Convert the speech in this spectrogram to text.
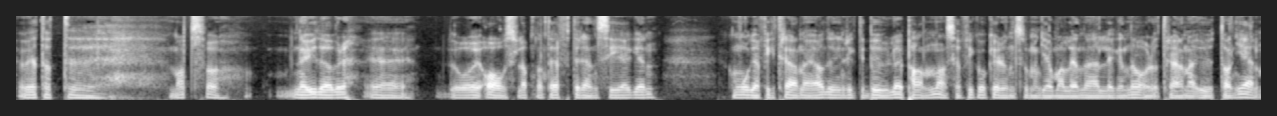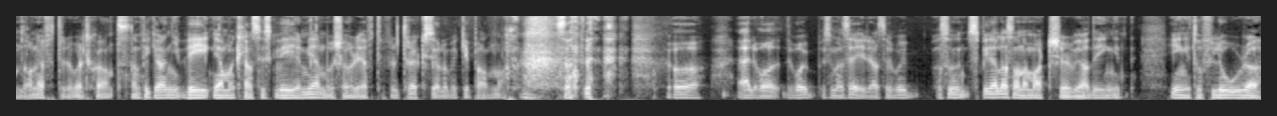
jag vet att eh, Mats var nöjd över det. Eh, det var avslappnat efter den segern. Kommer ihåg jag fick träna. Jag hade en riktig bula i pannan så jag fick åka runt som en gammal NHL-legendar och träna utan hjälm dagen efter. Det var rätt skönt. Sen fick jag en v- gammal klassisk VM-hjälm att köra efter för det trycks så jävla mycket i pannan. så att, nej, det var, det var ju som jag säger, alltså, det var ju, alltså, spela sådana matcher, vi hade inget, inget att förlora.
